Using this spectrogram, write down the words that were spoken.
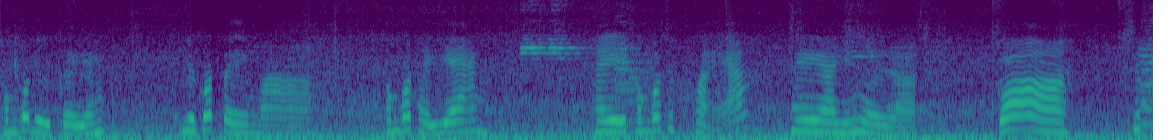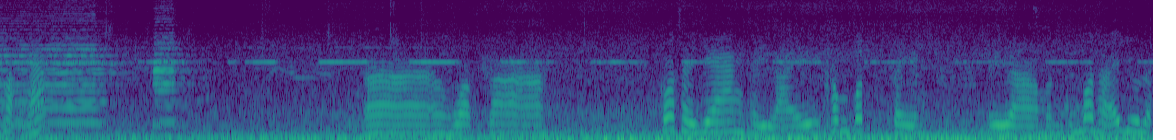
không có điều kiện như có tiền mà không có thời gian hay không có sức khỏe hay những người có ờ, sức khỏe. À, hoặc à, có thời gian thì lại không có tiền. Thì à, mình cũng có thể du lịch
